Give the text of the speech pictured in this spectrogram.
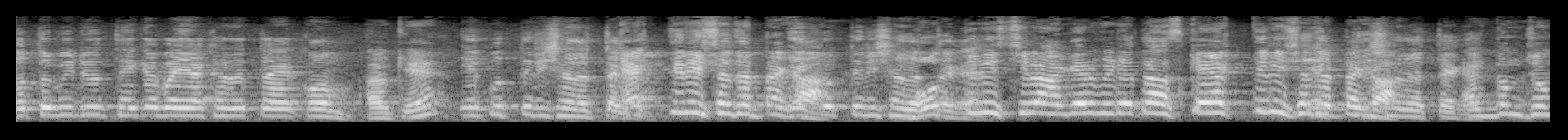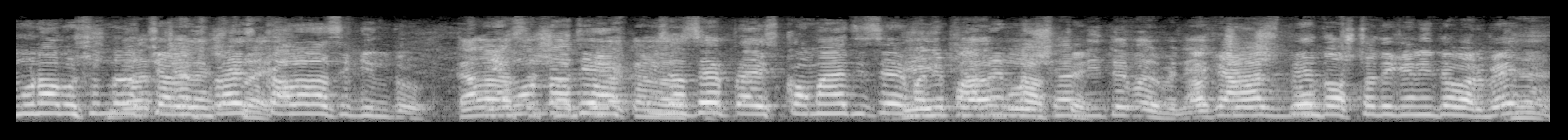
গত ভিডিও থেকে ভাই এক হাজার টাকা কম। ওকে একত্রিশ হাজার টাকা। একত্রিশ হাজার টাকা। 31,000 টাকা। বত্রিশ ছিল আগের ভিডিওতে আজকে একত্রিশ হাজার টাকা। 31,000 টাকা। একদম Jamuna Bashundhara challenge price colour আছে কিন্তু। Colour আছে, পিস colour আছে। প্রাইস কমায় দিছে মানে পাবেন না নিতে পারবেন। আসবে দশটা থেকে নিতে পারবে। হ্যাঁ।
